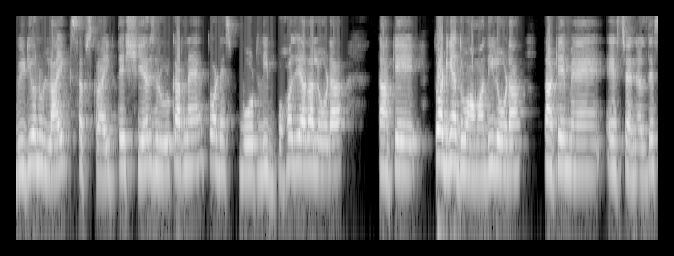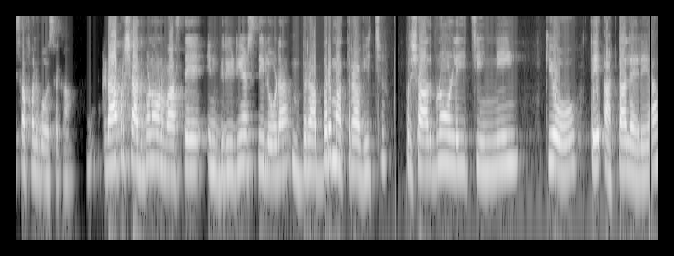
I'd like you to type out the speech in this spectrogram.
Video ਨੂੰ ਲਾਈਕ ਸਬਸਕ੍ਰਾਈਬ ਤੇ ਸ਼ੇਅਰ ਜ਼ਰੂਰ ਕਰਨਾ ਹੈ। ਤੁਹਾਡੇ ਸਪੋਰਟ ਦੀ ਬਹੁਤ ਜ਼ਿਆਦਾ ਲੋੜ ਆ ਤਾਂ ਕਿ ਤੁਹਾਡੀਆਂ ਦੁਆਵਾਂ ਦੀ ਲੋੜ ਆ। ਤਾਂ ਕਿ ਮੈਂ ਇਸ ਚੈਨਲ ਤੇ ਸਫਲ ਹੋ ਸਕਾਂ। ਕੜਾਹ ਪ੍ਰਸ਼ਾਦ ਬਣਾਉਣ ਵਾਸਤੇ ਇੰਗਰੀਡੀਅੰਟਸ ਦੀ ਲੋੜ ਆ। ਬਰਾਬਰ ਮਾਤਰਾ ਵਿੱਚ ਪ੍ਰਸ਼ਾਦ ਬਣਾਉਣ ਲਈ ਚੀਨੀ, ਘਿਓ ਤੇ ਆਟਾ ਲੈ ਲਿਆ।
